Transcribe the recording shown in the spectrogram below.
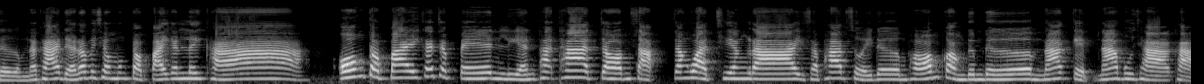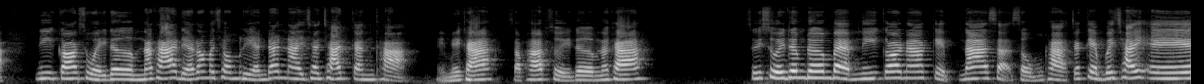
เดิมๆนะคะ เดี๋ยวเราไปชมองค์ต่อไปกันเลยค่ะ องค์ต่อไปก็จะเป็นเหรียญพระธาตุจอมศักดิ์จังหวัดเชียงราย สภาพสวยเดิม พร้อมกล่องเดิมๆน่าเก็บน่าบูชาค่ะ นี่ก็สวยเดิมนะคะ เดี๋ยวเรามาชมเหรียญด้านในชัดๆกันค่ะ เห็นไหมคะ สภาพสวยเดิมนะคะ สวยๆเดิมๆแบบนี้ก็น่าเก็บน่าสะสมค่ะ จะเก็บไว้ใช้เอง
